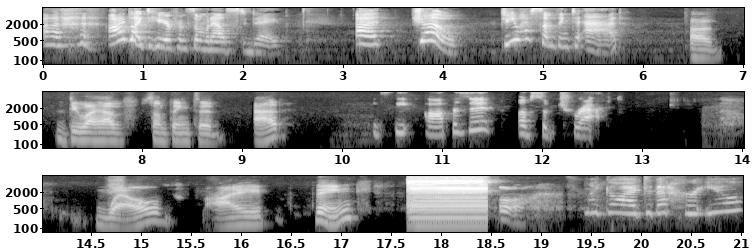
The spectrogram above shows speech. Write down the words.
I'd like to hear from someone else today. Uh, Joe, do you have something to add? Uh, do I have something to add? It's the opposite of subtract. Well, I think. Ugh. My god, did that hurt you?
